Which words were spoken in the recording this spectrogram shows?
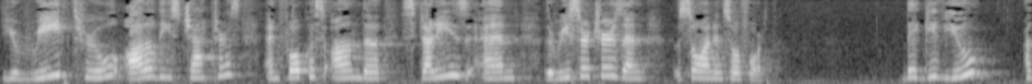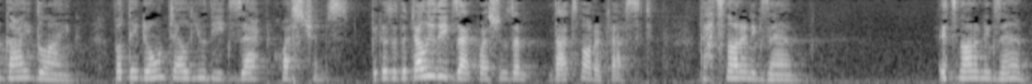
you read through all of these chapters and focus on the studies and the researchers and so on and so forth. They give you a guideline, but they don't tell you the exact questions. Because if they tell you the exact questions, then that's not a test. That's not an exam. It's not an exam.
